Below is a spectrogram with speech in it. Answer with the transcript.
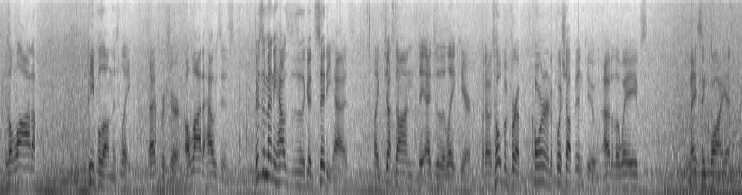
There's a lot of people on this lake, that's for sure. A lot of houses. There's as many houses as a good city has, like just on the edge of the lake here. But I was hoping for a corner to push up into, out of the waves, nice and quiet.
